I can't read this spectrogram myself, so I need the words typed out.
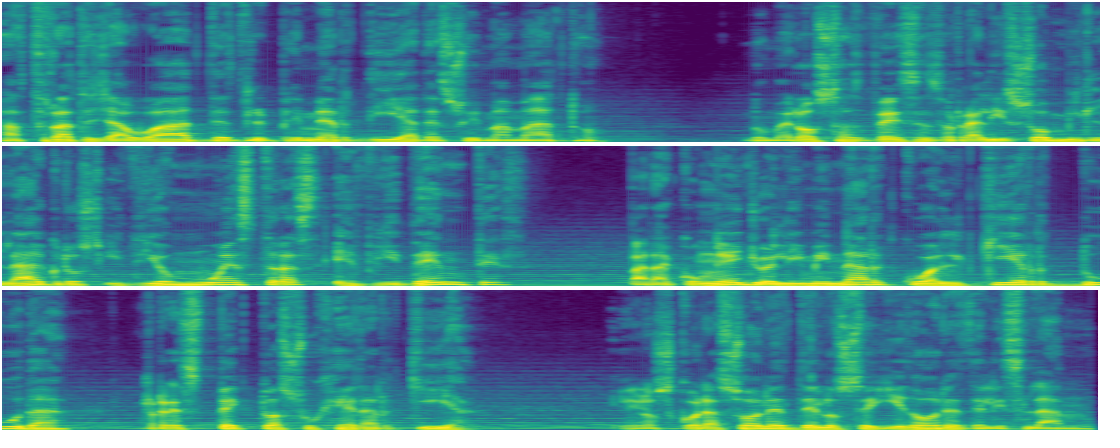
Hazrat Jawad desde el primer día de su imamato numerosas veces realizó milagros y dio muestras evidentes para con ello eliminar cualquier duda respecto a su jerarquía en los corazones de los seguidores del Islam.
